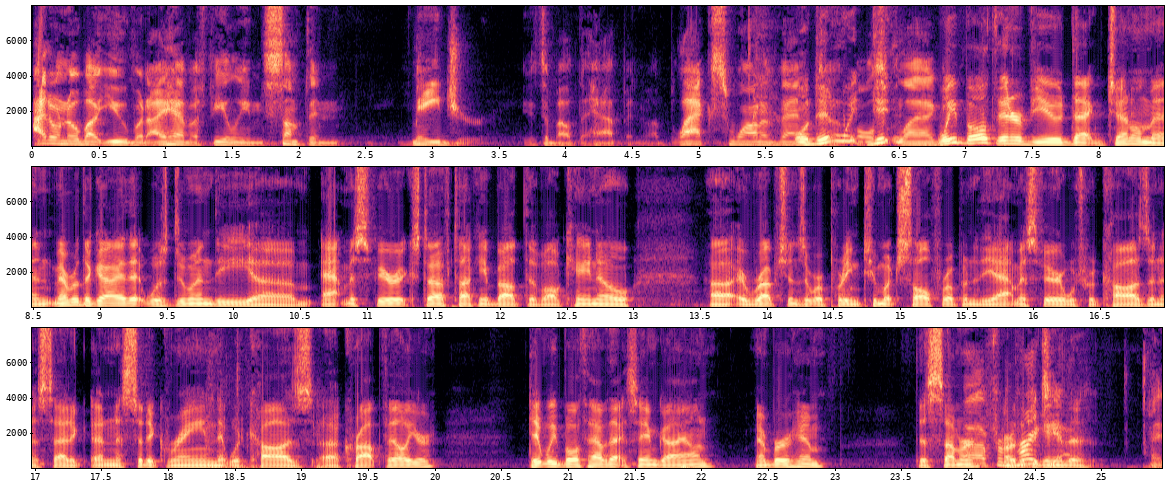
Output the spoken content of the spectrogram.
I don't know about you, but I have a feeling something major is about to happen. A black swan event. Well, didn't we? false Didn't, flag. we both interviewed that gentleman. Remember the guy that was doing the um, atmospheric stuff, talking about the volcano uh, eruptions that were putting too much sulfur up into the atmosphere, which would cause an acidic an acidic rain that would cause uh, crop failure. Didn't we both have that same guy on? Remember him this summer Uh, from or the beginning yeah. of the Uh,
